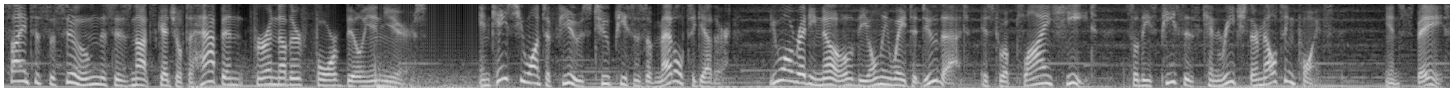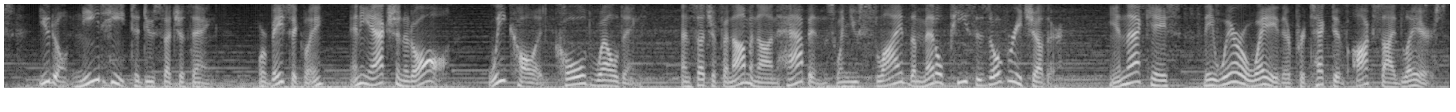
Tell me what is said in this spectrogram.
Scientists assume this is not scheduled to happen for another 4 billion years. In case you want to fuse two pieces of metal together, you already know the only way to do that is to apply heat so these pieces can reach their melting points. In space, you don't need heat to do such a thing, or basically, any action at all. We call it cold welding, and such a phenomenon happens when you slide the metal pieces over each other. In that case, they wear away their protective oxide layers.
